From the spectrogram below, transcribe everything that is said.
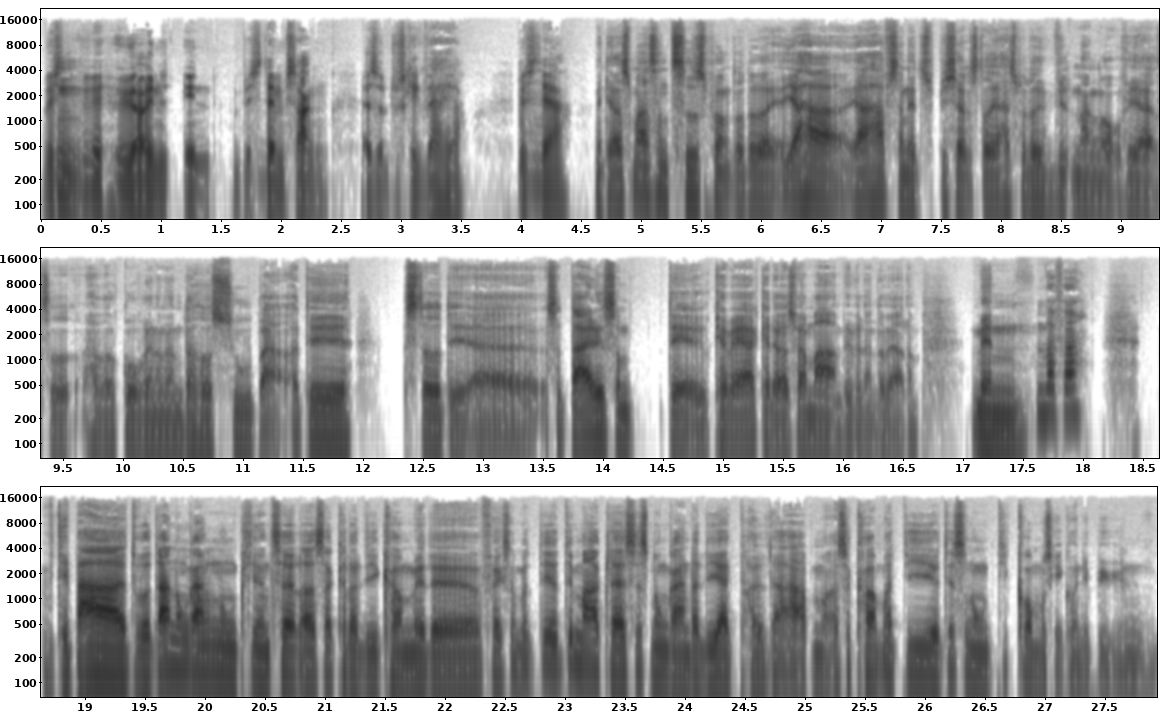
hvis Hmm. de vil høre en, en bestemt sang. Altså, du skal ikke være her, hvis Mhm. det er. Men det er også meget sådan et tidspunkt, og du ved, jeg har, jeg har haft sådan et specielt sted, jeg har spillet i vildt mange år, fordi jeg altid har været gode venner med dem, der hedder Subar, og det sted, det er så dejligt, som det kan være, kan det også være meget ambivalent at være der. Men Hvorfor? det er bare, du ved, der er nogle gange nogle klienteller, og så kan der lige komme et, øh, for eksempel, det, det er meget klassisk nogle gange, der lige er et polterappen, og så kommer de, det er sådan nogle, de går måske kun i byen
